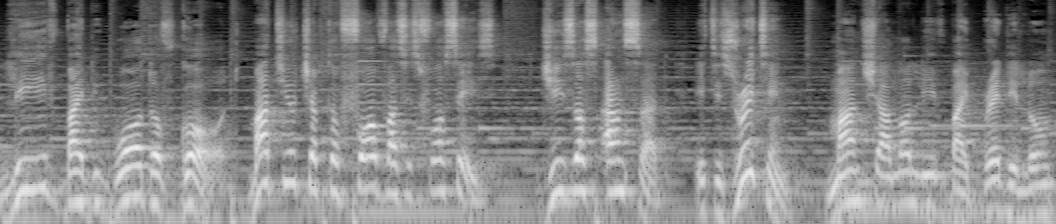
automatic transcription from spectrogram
live by the word of God. Matthew chapter 4, verses 4 says, Jesus answered, It is written, Man shall not live by bread alone,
